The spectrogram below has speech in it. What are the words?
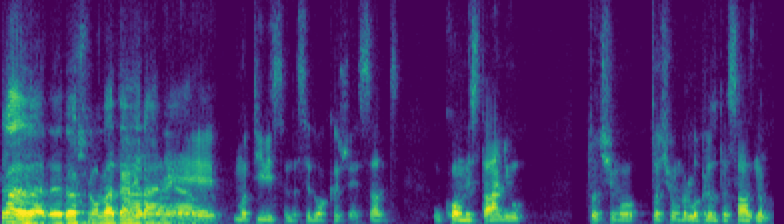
Da, da, da je došao dva dana ranije. Da je ali... motivisan da se dokaže sad u kome stanju, to ćemo, to ćemo vrlo brzo da saznamo.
